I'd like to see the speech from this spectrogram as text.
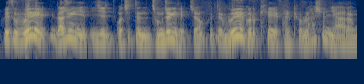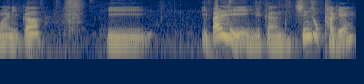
그래서 왜 나중에 이제 어쨌든 정정이 됐죠. 그때 왜 그렇게 발표를 하셨냐라고 하니까 이, 이 빨리 일단 신속하게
